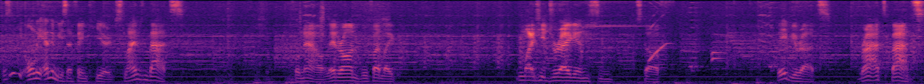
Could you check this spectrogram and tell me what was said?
Those are the only enemies I think here. Slimes and bats. For now. Later on, we fight like mighty dragons and stuff. Baby rats. Rats, bats.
